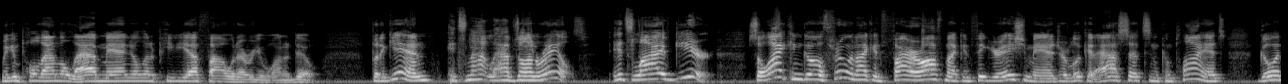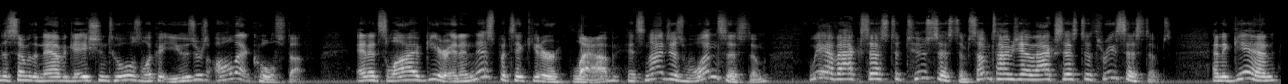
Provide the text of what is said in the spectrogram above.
We can pull down the lab manual in a PDF file, whatever you want to do. But again, it's not labs on rails. It's live gear. So I can go through and I can fire off my configuration manager, look at assets and compliance, go into some of the navigation tools, look at users, all that cool stuff and it's live gear. And in this particular lab, it's not just one system. We have access to two systems. Sometimes you have access to three systems. And again,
